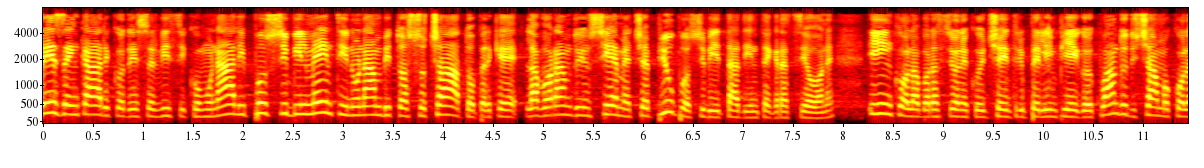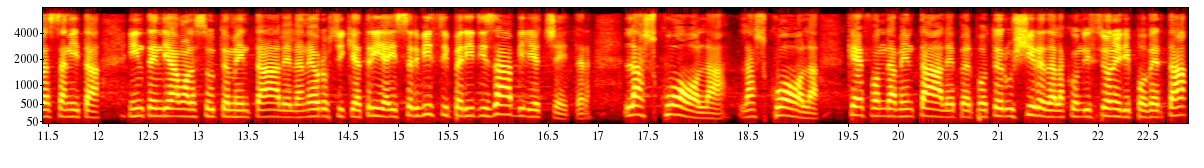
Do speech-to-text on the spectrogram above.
presa in carico dei servizi comunali, possibilmente in un ambito associato, perché lavorando insieme c'è più possibilità di integrazione, in collaborazione con i centri per l'impiego e quando diciamo con la sanità intendiamo la salute mentale, la neuropsichiatria, i servizi per i disabili, eccetera. La scuola, la scuola che è fondamentale per poter uscire dalla condizione di povertà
